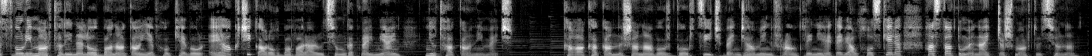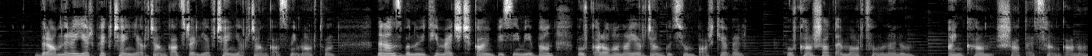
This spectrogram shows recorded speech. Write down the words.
Ըստ որի մարդը լինելով բանական եւ հոգեվոր էակ չի կարող բավարարություն գտնել միայն նյութականի մեջ։ Քաղաքական նշանավոր գործիչ Բենջամին Ֆրանկլինի հետևյալ խոսքերը հաստատում են այդ ճշմարտությունը։ Դրամները երբեք չեն երջանկացրել եւ չեն երջանկացնի մարդուն։ Նրանց բնույթի մեջ չկա այնպիսի մի բան, որ կարողանա երջանկություն ապարգևել։ Որքան շատ է մարդը ունենում, այնքան շատ է ցանկանում։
